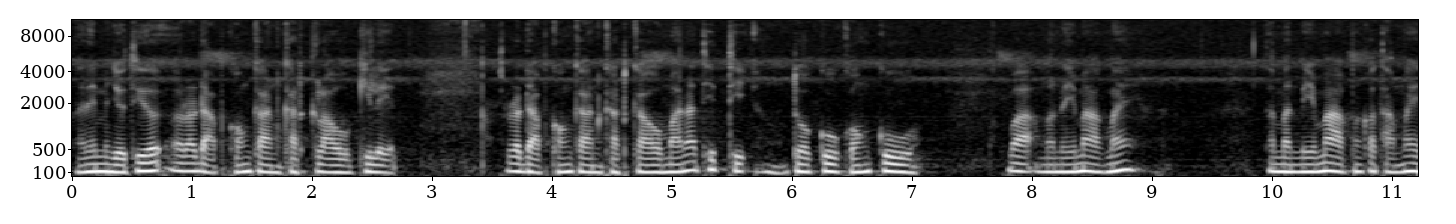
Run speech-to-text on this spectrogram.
อันนี้มันอยู่ที่ระดับของการขัดเกลากิเลส ระดับของการขัดเกลามานะทิฏฐิตัวกูของกู ว่ามันมีมากไหมถ้ามันมีมากมันก็ทำให้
